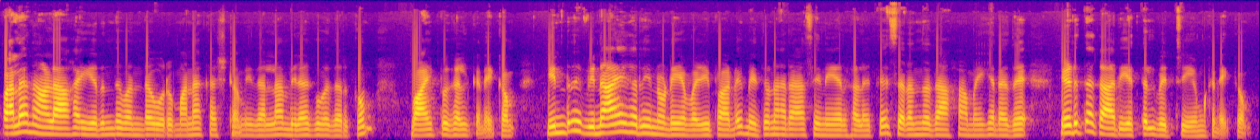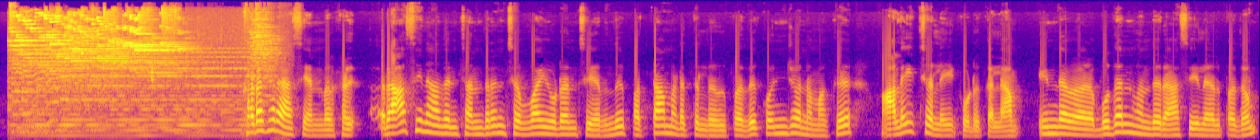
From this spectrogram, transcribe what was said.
பல நாளாக இருந்து வந்த ஒரு மன கஷ்டம். இதெல்லாம் விலகுவதற்கும் வாய்ப்புகள் கிடைக்கும். இன்று விநாயகரினுடைய வழிபாடு மிதுன ராசி நேயர்களுக்கு சிறந்ததாக அமைகிறது. எடுத்த காரியத்தில் வெற்றியும் கிடைக்கும். கடகராசி அன்பர்கள் ராசிநாதன் சந்திரன் செவ்வாயுடன் சேர்ந்து பத்தாம் இடத்தில் இருப்பது கொஞ்சம் நமக்கு அலைச்சலை கொடுக்கலாம். இந்த புதன் வந்து ராசியில் இருப்பதும்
